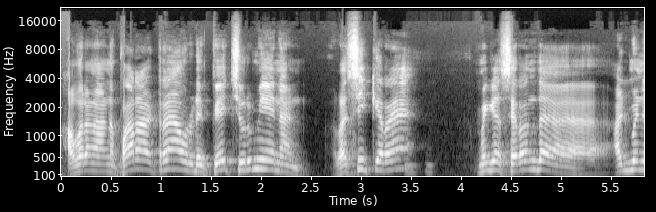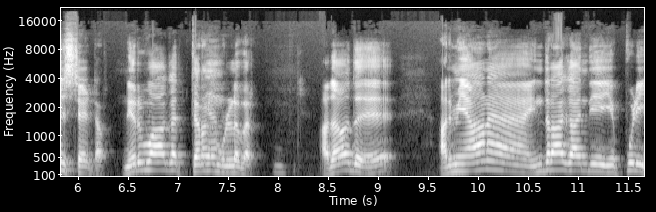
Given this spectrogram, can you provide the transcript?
அவரை நான் பாராட்டுறேன் அவருடைய பேச்சுரிமையை நான் ரசிக்கிறேன். மிக சிறந்த அட்மினிஸ்ட்ரேட்டர் நிர்வாக திறன் உள்ளவர். அதாவது அருமையான இந்திரா காந்தியை எப்படி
